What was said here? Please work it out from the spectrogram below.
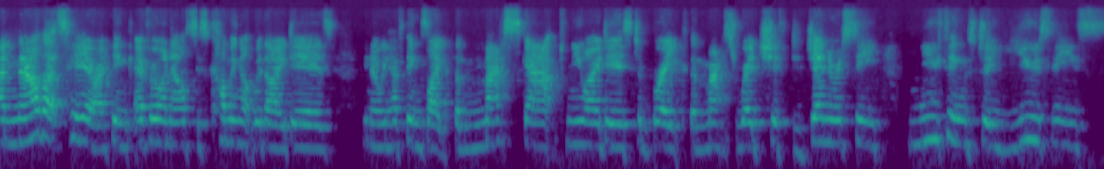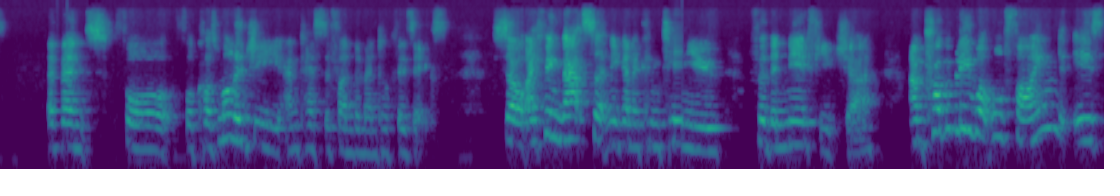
And now that's here, I think everyone else is coming up with ideas. You know, we have things like the mass gap, new ideas to break the mass redshift degeneracy, new things to use these events for, for cosmology and test of fundamental physics. So I think that's certainly going to continue for the near future. And probably what we'll find is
